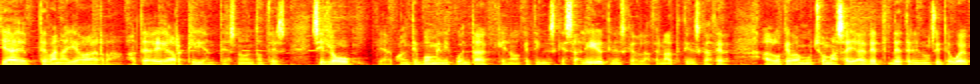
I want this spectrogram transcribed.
ya te van a llegar a llegar clientes, ¿no? Entonces, si luego ya con el tiempo me di cuenta que no, que tienes que salir, tienes que relacionarte, tienes que hacer algo que va mucho más allá de, tener un sitio web.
